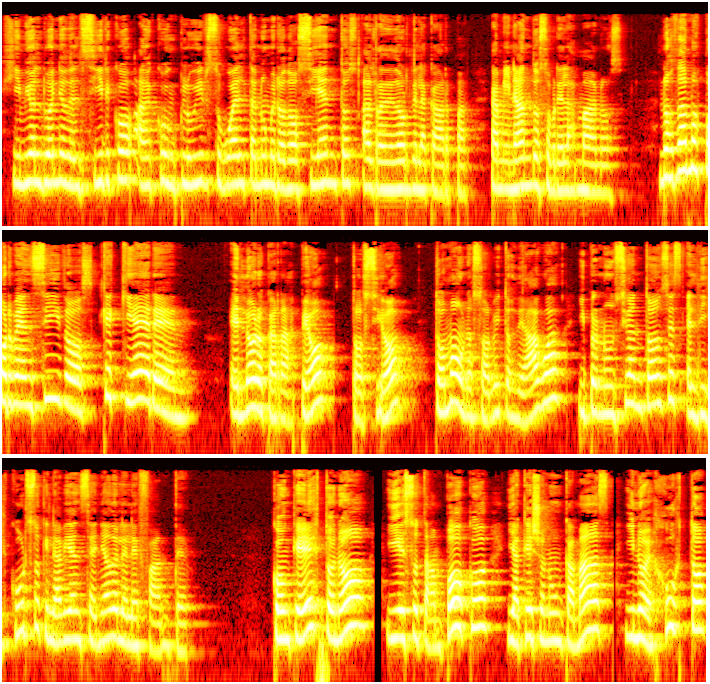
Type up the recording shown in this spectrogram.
gimió el dueño del circo al concluir su vuelta número doscientos alrededor de la carpa, caminando sobre las manos. Nos damos por vencidos. ¿Qué quieren? El loro carraspeó, tosió, tomó unos sorbitos de agua y pronunció entonces el discurso que le había enseñado el elefante. Con que esto no, y eso tampoco, y aquello nunca más, y no es justo,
